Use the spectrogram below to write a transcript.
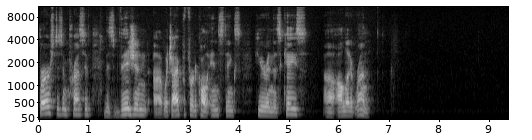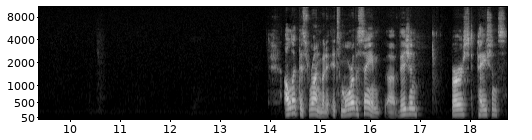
burst is impressive. This vision, uh, which I prefer to call instincts here in this case, uh, I'll let it run. I'll let this run, but it's more of the same. Uh, vision, burst, patience.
